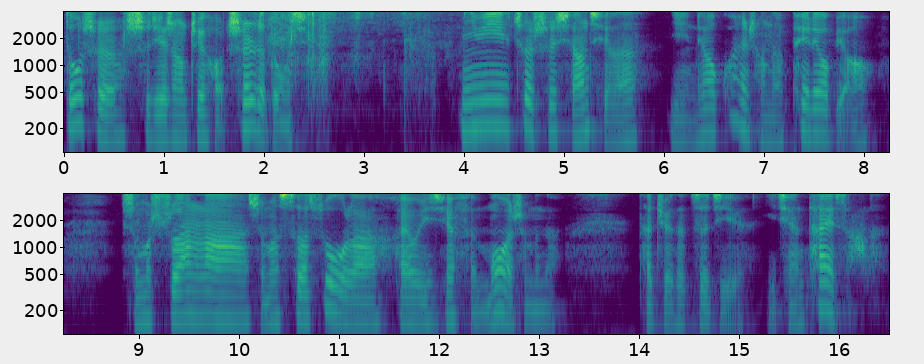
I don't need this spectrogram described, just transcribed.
都是世界上最好吃的东西。咪咪这时想起了饮料罐上的配料表，什么酸啦，什么色素啦，还有一些粉末什么的。他觉得自己以前太傻了，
